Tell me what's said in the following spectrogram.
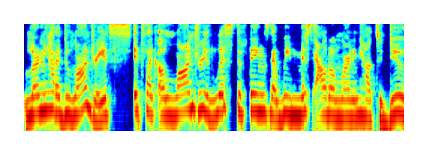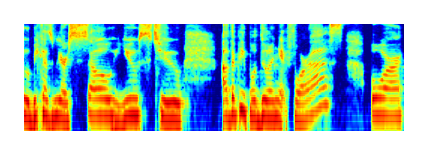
learning how to do laundry. It's it's like a laundry list of things that we miss out on learning how to do because we are so used to other people doing it for us or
